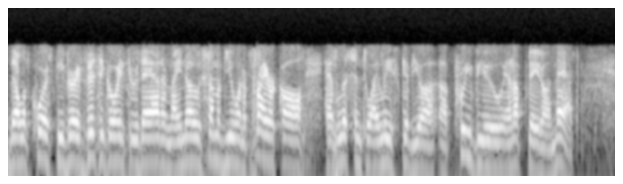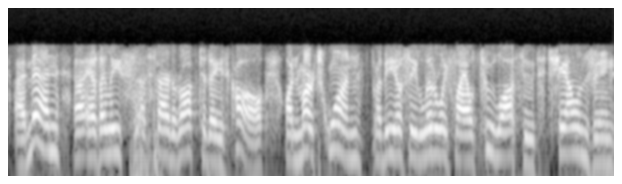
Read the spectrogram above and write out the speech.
They'll, of course, be very busy going through that, and I know some of you on a prior call have listened to Ilyse give you a preview and update on that. And then, uh, as Ilyse started off today's call, on March 1, the EEOC literally filed two lawsuits challenging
